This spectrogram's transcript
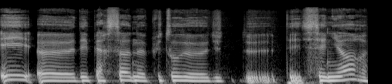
et euh, des personnes plutôt des seniors.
